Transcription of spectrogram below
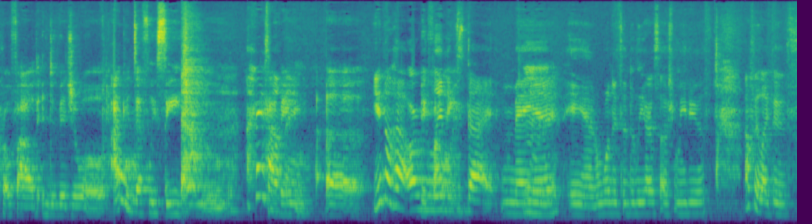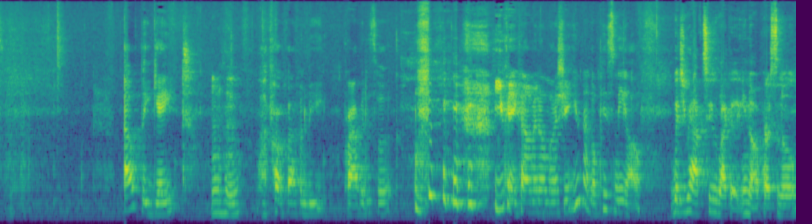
profiled individual. I could definitely see you having a You know how Ari Lennox got mad mm. and wanted to delete her social media? I feel like this. Out the gate, mm-hmm. my profile gonna be private as fuck. you can't comment on my shit. You're not gonna piss me off. Would you have to like a you know a personal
